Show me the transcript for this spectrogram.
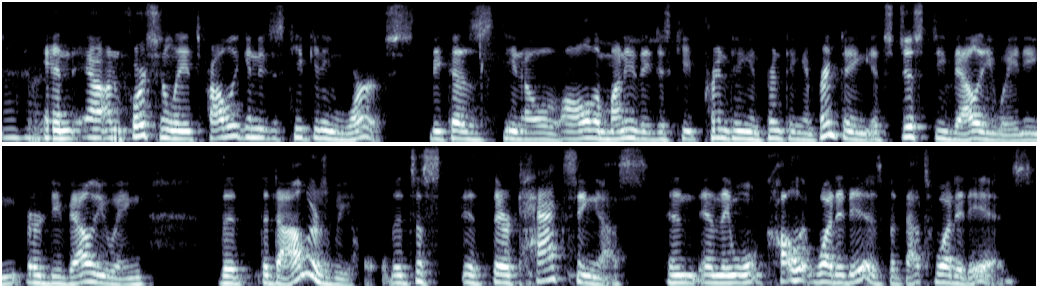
Mm-hmm. And uh, unfortunately, it's probably going to just keep getting worse because, you know, all the money they just keep printing and printing and printing, it's just devaluating or devaluing the, the dollars we hold. It's just, it, they're taxing us and, and they won't call it what it is, but that's what it is.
